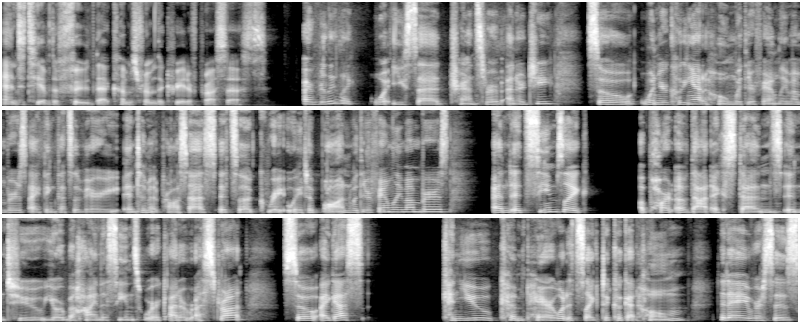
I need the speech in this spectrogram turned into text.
entity of the food that comes from the creative process. I really like what you said transfer of energy. So, when you're cooking at home with your family members, I think that's a very intimate process. It's a great way to bond with your family members. And it seems like a part of that extends into your behind the scenes work at a restaurant. So, I guess, can you compare what it's like to cook at home today versus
